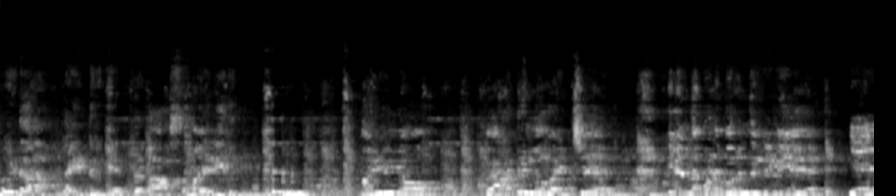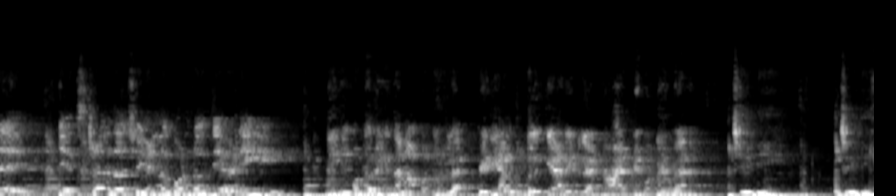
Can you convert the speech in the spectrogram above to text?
நம்ம கிட்ட லைட் இருக்கேன் பிரகாசமா எரியுது. ஐயோ பேட்டரி லோ ஆயிடுச்சு. என்ன பண்ண போறேன்னு தெரியலையே. ஏய் எக்ஸ்ட்ரா ஏதாச்சும் என்ன கொண்டு வந்தியாடி? நீங்க கொண்டு வரீங்கன்னா நான் கொண்டு வரல. பெரிய ஆள் உங்களுக்கே அறிவில்ல நான் எப்படி கொண்டு வருவேன்? Jenny Jenny.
